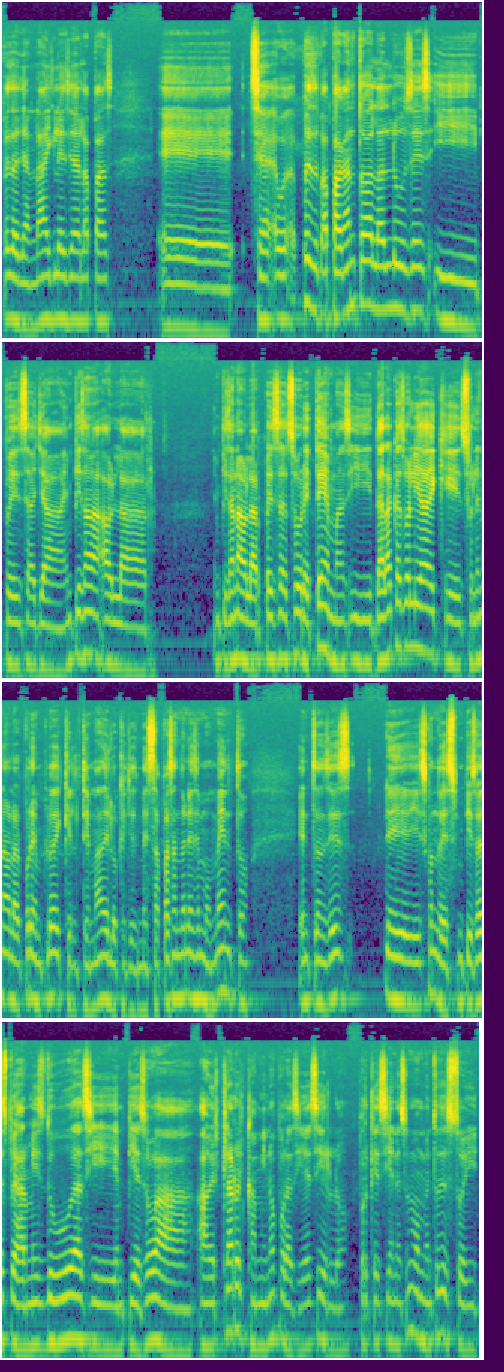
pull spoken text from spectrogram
pues allá en la iglesia de La Paz, eh, se, pues apagan todas las luces y pues allá empiezan a hablar empiezan a hablar pues, sobre temas y da la casualidad de que suelen hablar por ejemplo de que el tema de lo que me está pasando en ese momento. Entonces eh, es cuando empiezo a despejar mis dudas y empiezo a, a, ver claro el camino, por así decirlo. Porque si en esos momentos estoy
